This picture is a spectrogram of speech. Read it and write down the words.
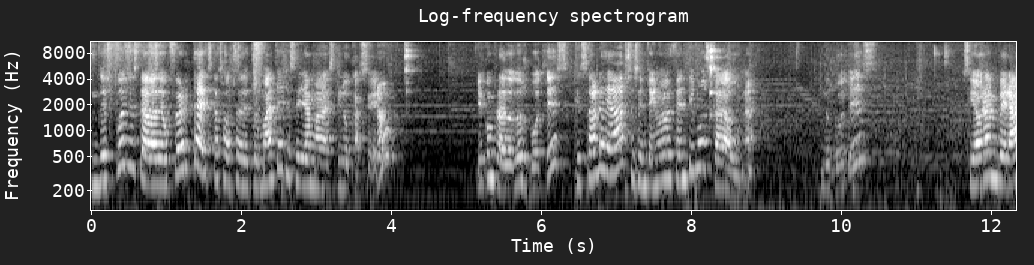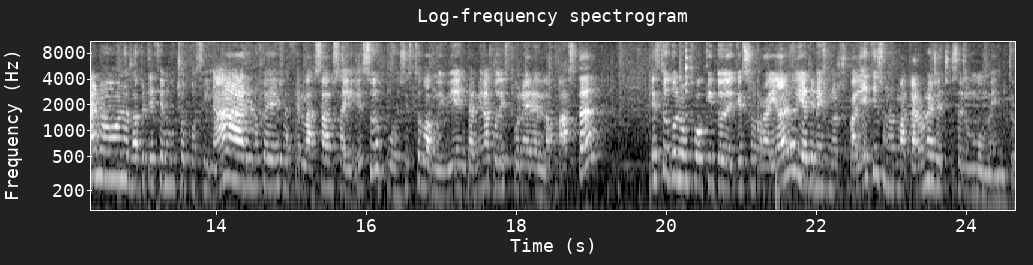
Después estaba de oferta esta salsa de tomate que se llama estilo casero. Y he comprado dos botes que sale a 69 céntimos cada una. Dos botes. Si ahora en verano nos apetece mucho cocinar y no queréis hacer la salsa y eso, pues esto va muy bien. También la podéis poner en la pasta. Esto con un poquito de queso rallado y ya tenéis unos espaguetis, unos macarrones hechos en un momento.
